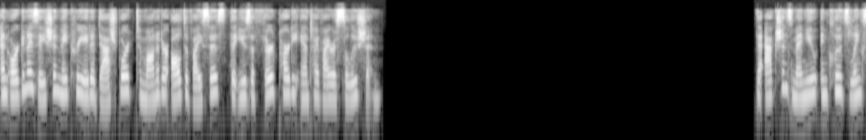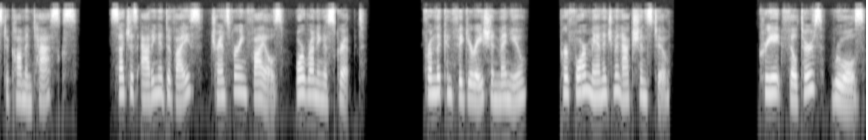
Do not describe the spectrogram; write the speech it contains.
an organization may create a dashboard to monitor all devices that use a third-party antivirus solution. The Actions menu includes links to common tasks, such as adding a device, transferring files, or running a script. From the Configuration menu, perform management actions to create filters, rules,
